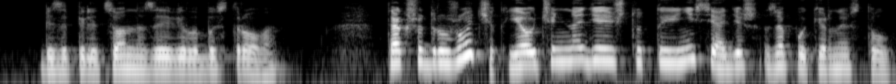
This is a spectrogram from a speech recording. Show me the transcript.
– безапелляционно заявила Быстрова. «Так что, дружочек, я очень надеюсь, что ты не сядешь за покерный стол.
